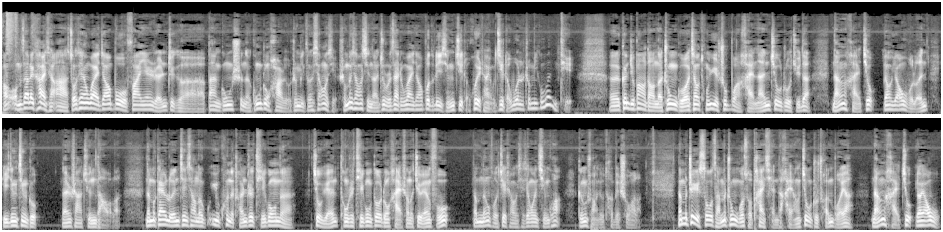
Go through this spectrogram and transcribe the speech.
好，我们再来看一下啊，昨天外交部发言人这个办公室呢公众号有这么一则消息，什么消息呢？就是在这个外交部的例行记者会上，有记者问了这么一个问题。呃，根据报道呢，中国交通运输部海南救助局的南海救幺幺五轮已经进驻。南沙群岛了，那么该轮将向的遇困的船只提供的救援，同时提供多种海上的救援服务。那么能否介绍一下相关情况？耿爽就特别说了，那么这艘咱们中国所派遣的海洋救助船舶呀，南海救幺幺五，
